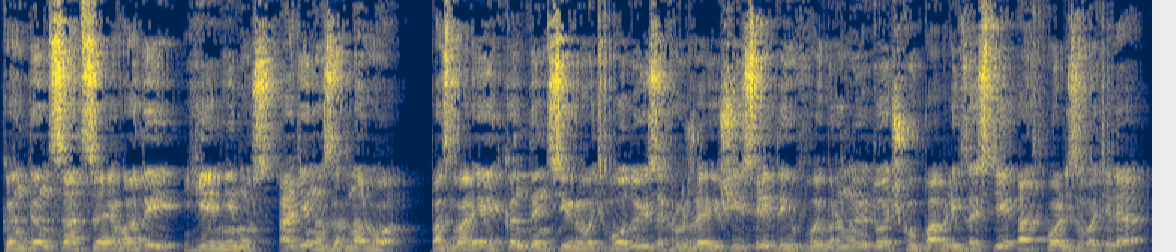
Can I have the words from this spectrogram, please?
Конденсация воды Е-, один из одного, позволяет конденсировать воду из окружающей среды в выбранную точку поблизости от пользователя.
